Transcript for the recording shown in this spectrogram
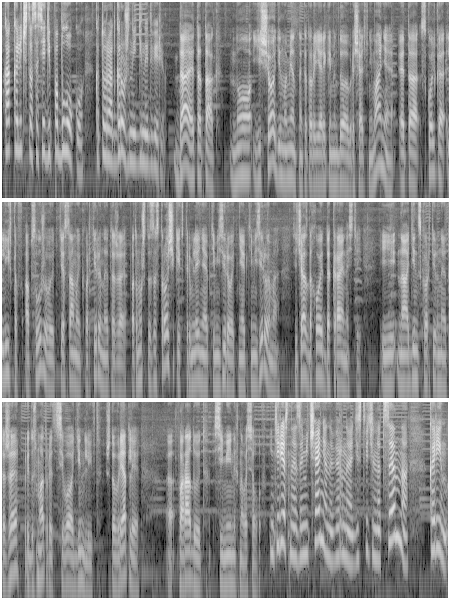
как количество соседей по блоку, которые отгорожены единой дверью? Да, это так. Но еще один момент, на который я рекомендую обращать внимание, это сколько лифтов обслуживают те самые квартиры на этаже. Потому что застройщики в стремлении оптимизировать неоптимизируемое сейчас доходят до крайностей. И на один из квартир на этаже предусматривает всего один лифт, что вряд ли э, порадует семейных новоселов. Интересное замечание, наверное, действительно ценно. Карин,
